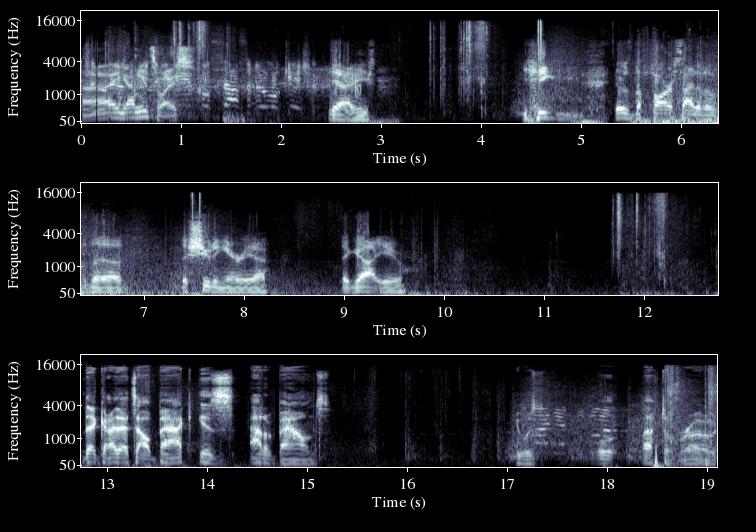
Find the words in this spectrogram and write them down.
Uh, he got me twice. Yeah, he's. He. It was the far side of the the, the shooting area that got you. That guy that's out back is out of bounds. He was left of road.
